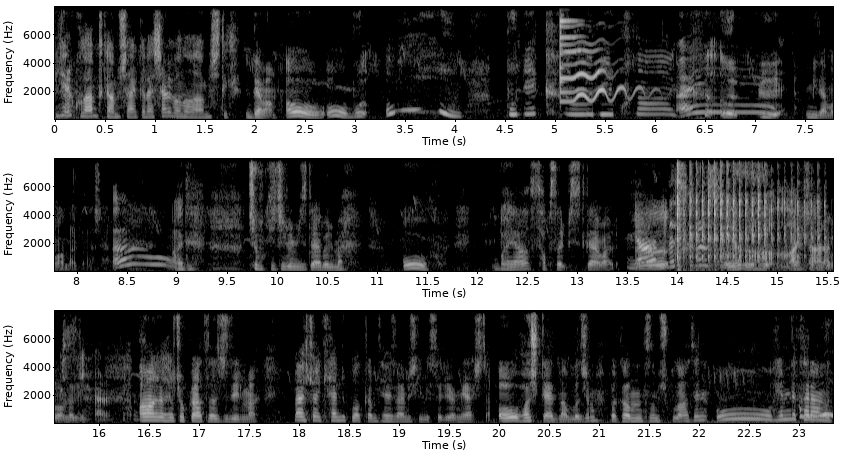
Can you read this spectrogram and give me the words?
bir kere kulağım tıkanmış arkadaşlar ve onu almıştık. Devam. Oo, oo bu oo, bu ne kıllı bir kulak. Ay. Kı- ı- ı- Midem bulandı arkadaşlar. Hadi çabuk geçelim biz diğer bölüme. Oo bayağı sapsarı pislikler var. Ya Ee, ne sırası ya? Oo, Allah gerçekten kahretsin, dolandırıcı. yarabbim. Ama arkadaşlar çok rahatlatıcı değil mi? Ben şu an kendi kulaklarımı temizlenmiş gibi hissediyorum yaşta. Oo hoş geldin ablacığım. Bakalım nasılmış kulağın senin. Oo hem de karanlık.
